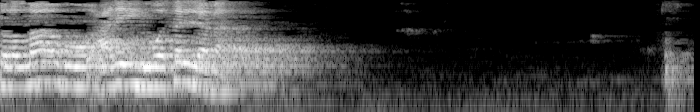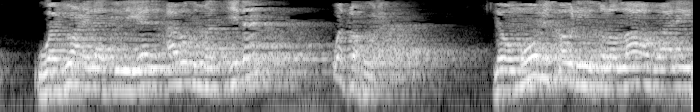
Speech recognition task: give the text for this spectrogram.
sallallahu alayhi wasallam وجعلت لي الارض مسجدا وطهورة. لعموم قوله صلى الله عليه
